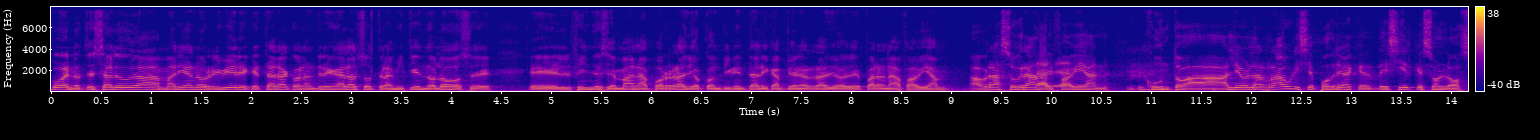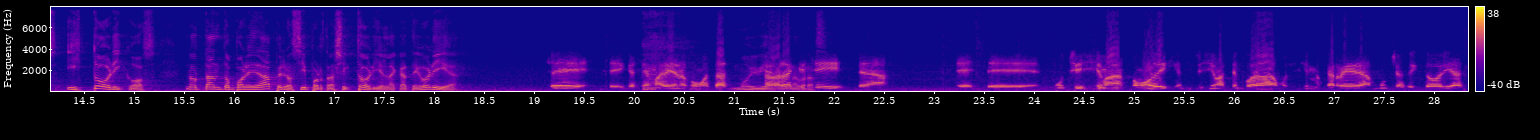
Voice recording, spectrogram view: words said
Bueno, te saluda Mariano Riviere que estará con Andrés Galazo transmitiéndolos eh, el fin de semana por Radio Continental y Campeones Radio de Paraná, Fabián. Abrazo grande, Fabián. Junto a Leo Larrauri se podría decir que son los históricos, no tanto por edad, pero sí por trayectoria en la categoría. Sí, sí, que sea Mariano, ¿cómo estás? Muy bien. La verdad que sí, este, muchísimas, como dije, muchísimas temporadas, muchísimas carreras, muchas victorias,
